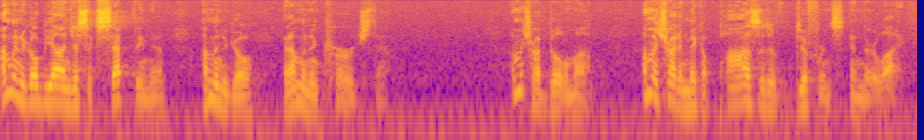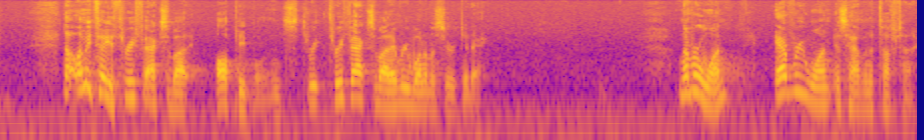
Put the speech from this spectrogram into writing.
I'm going to go beyond just accepting them. I'm going to go and I'm going to encourage them. I'm going to try to build them up. I'm going to try to make a positive difference in their life. Now, let me tell you three facts about all people. It's three, three facts about every one of us here today. Number one, everyone is having a tough time.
